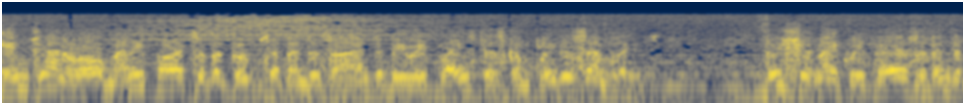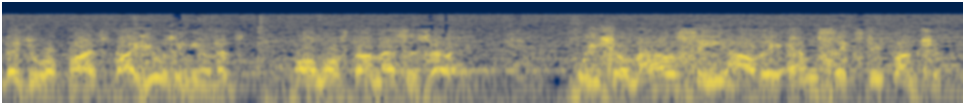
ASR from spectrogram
In general, many parts of the groups have been designed to be replaced as complete assemblies. This should make repairs of individual parts by using units almost unnecessary. We shall now see how the M60 functions.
